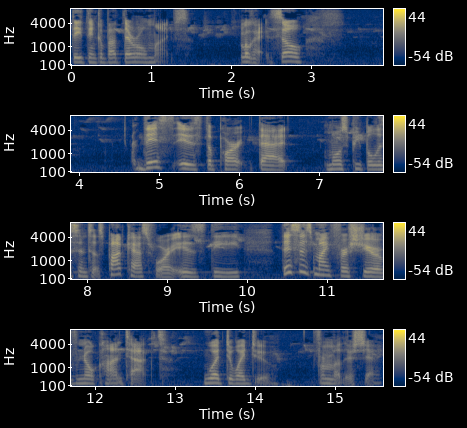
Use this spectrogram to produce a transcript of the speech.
they think about their own lives. Okay, so this is the part that most people listen to this podcast for is the this is my first year of no contact. What do I do for Mother's Day?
